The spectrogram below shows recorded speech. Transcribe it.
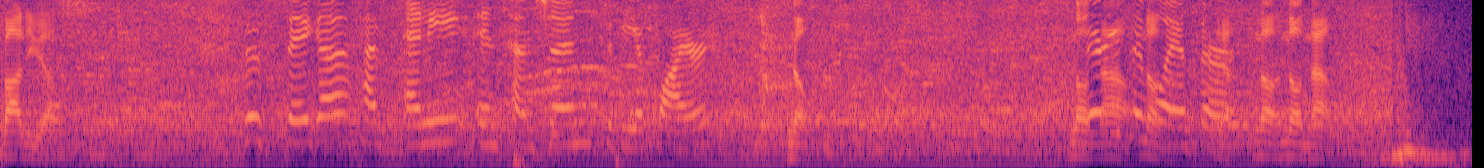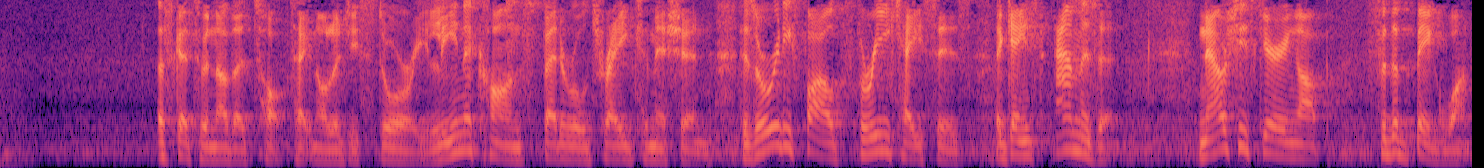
value us. Does Sega have any intention to be acquired? No. Not Very now. simple no, answer. Yeah, no, not now. Let's get to another top technology story. Lina Khan's Federal Trade Commission has already filed three cases against Amazon. Now she's gearing up for the big one.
